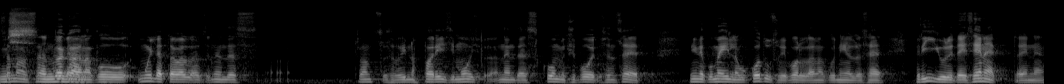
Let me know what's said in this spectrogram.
samas on väga imelik. nagu muljetavaldav nendes Prantsuse või noh, Pariisi moos-, nendes koomiksipoodides on see, et nii nagu meil nagu kodus võib olla nagu nii-öelda see riiulitäis enet, on ju,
